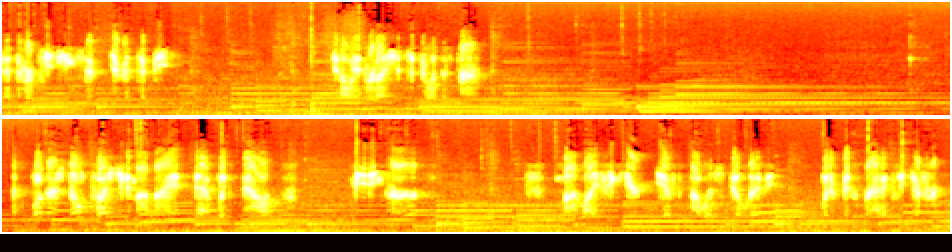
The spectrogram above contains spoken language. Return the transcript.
and her teachings have given to me. You know, in relation to doing this time. Well, there's no question in my mind that without meeting her, my life in here, if I was still living, would have been radically different.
